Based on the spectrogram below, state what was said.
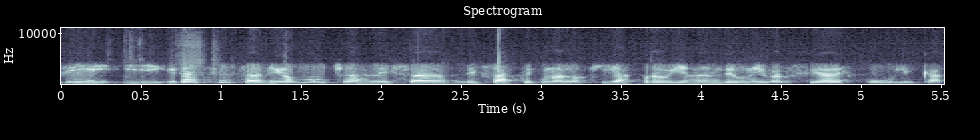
Sí, y gracias a Dios muchas de esas, de esas tecnologías provienen de universidades públicas.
